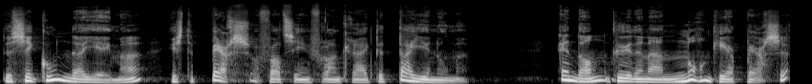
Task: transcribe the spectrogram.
De Secunda Yema is de pers, of wat ze in Frankrijk de taille noemen. En dan kun je daarna nog een keer persen.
